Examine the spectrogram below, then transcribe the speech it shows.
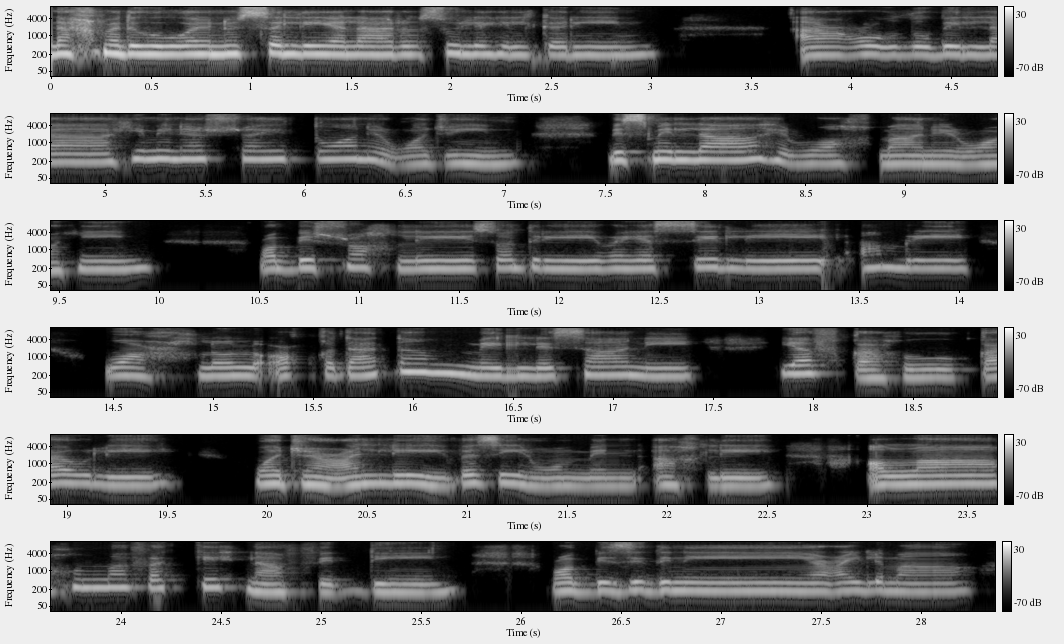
نحمده ونصلي على رسوله الكريم. أعوذ بالله من الشيطان الرجيم. بسم الله الرحمن الرحيم. رب اشرح لي صدري ويسر لي أمري واحلل عقدة من لساني يفقه قولي واجعل لي وزير من أهلي. اللهم فكهنا في الدين. رب زدني علما.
